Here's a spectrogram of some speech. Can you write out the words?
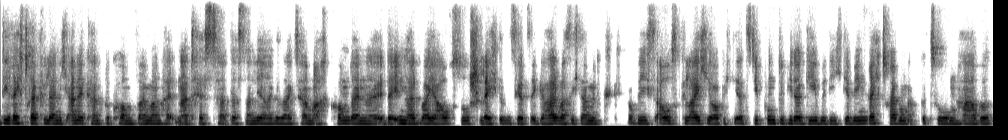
die Rechtschreibfehler nicht anerkannt bekommt, weil man halt einen Attest hat, dass dann Lehrer gesagt haben, ach komm, deine, der Inhalt war ja auch so schlecht, es ist jetzt egal, was ich damit, ob ich es ausgleiche, ob ich dir jetzt die Punkte wiedergebe, die ich dir wegen Rechtschreibung abgezogen habe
